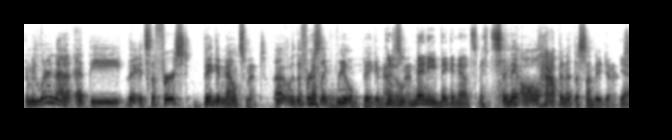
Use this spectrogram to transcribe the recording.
And we learn that at the, the it's the first big announcement, uh, the first like real big announcement There's many big announcements. and they all happen at the Sunday dinners. Yeah.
